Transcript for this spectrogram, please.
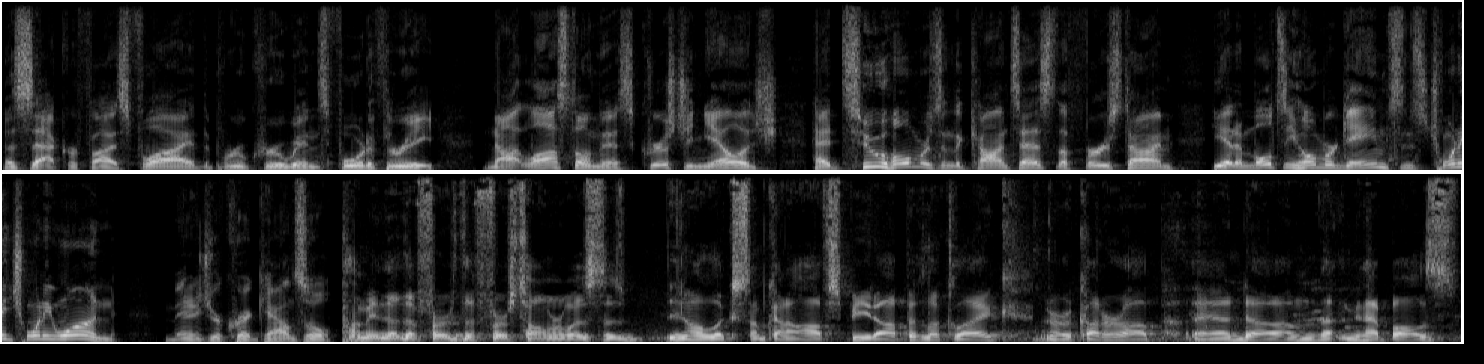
a sacrifice fly. The Brew Crew wins four to three not lost on this, Christian Yelich had two homers in the contest, the first time he had a multi-homer game since 2021. Manager Craig Counsell. I mean, the, the, first the first homer was you know looked some kind of off speed up. It looked like or a cutter up, and um, that, I mean that ball is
